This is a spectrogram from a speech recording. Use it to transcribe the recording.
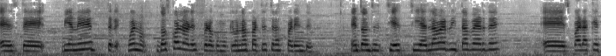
este, viene, bueno, dos colores, pero como que una parte es transparente. Entonces, si es, si es la barrita verde, es para que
